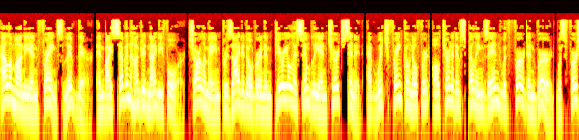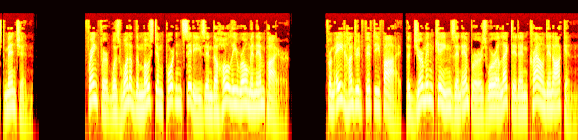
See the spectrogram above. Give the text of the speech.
Alemanni and Franks lived there, and by 794, Charlemagne presided over an imperial assembly and church synod, at which Franconofurd alternative spellings end with fert and verd was first mentioned. Frankfurt was one of the most important cities in the Holy Roman Empire. From 855, the German kings and emperors were elected and crowned in Aachen.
